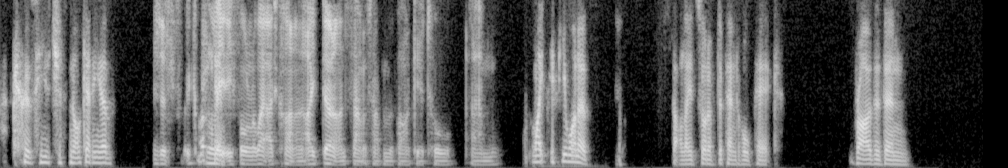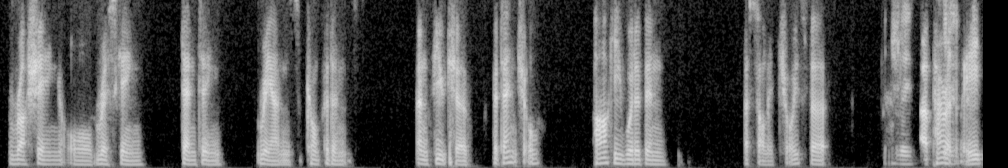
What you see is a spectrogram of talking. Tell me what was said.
because he's just not getting a it's just completely fallen away. I just can't. I don't understand what's happened with Parky at all. Um, like if you want a solid sort of dependable pick rather than rushing or risking denting Rehan's confidence and future potential, Parky would have been a solid choice, but actually, apparently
